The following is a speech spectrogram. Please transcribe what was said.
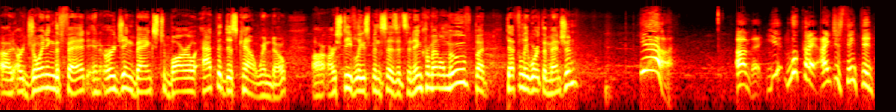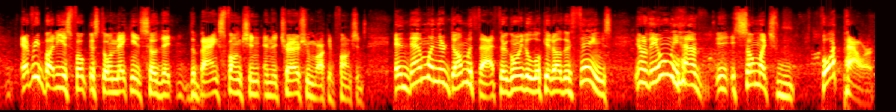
uh, are joining the Fed in urging banks to borrow at the discount window. Uh, our Steve Liesman says it's an incremental move, but definitely worth a mention. Yeah. Um, look, I, I, just think that everybody is focused on making it so that the banks function and the treasury market functions. And then when they're done with that, they're going to look at other things. You know, they only have so much thought power.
